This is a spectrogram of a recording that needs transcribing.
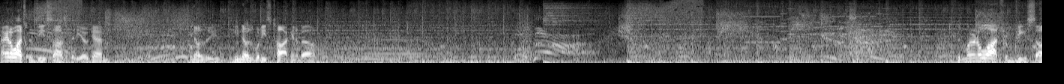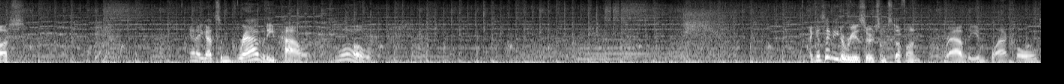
I gotta watch the Vsauce video again. He knows what he, he knows what he's talking about. Can learn a lot from Vsauce. And I got some gravity power. Whoa. I guess I need to research some stuff on gravity and black holes.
